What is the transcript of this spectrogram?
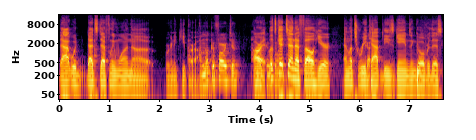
that would that's definitely one uh, we're gonna keep our eye. I'm looking forward to. All right, let's get to NFL here and let's recap these games and go over this.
